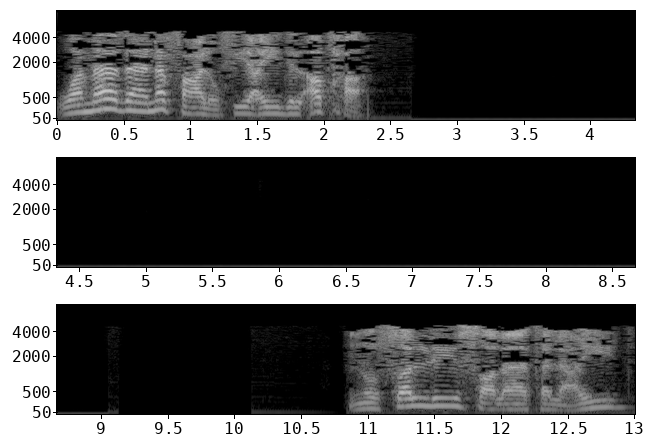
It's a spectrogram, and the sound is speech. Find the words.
وماذا نفعل في عيد الأضحى؟ نصلي صلاة العيد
